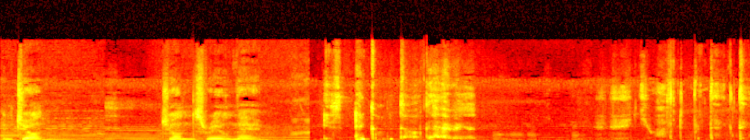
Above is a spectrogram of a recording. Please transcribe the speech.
And Jon, Jon's real name Is Aegon Targaryen. You have to protect him.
